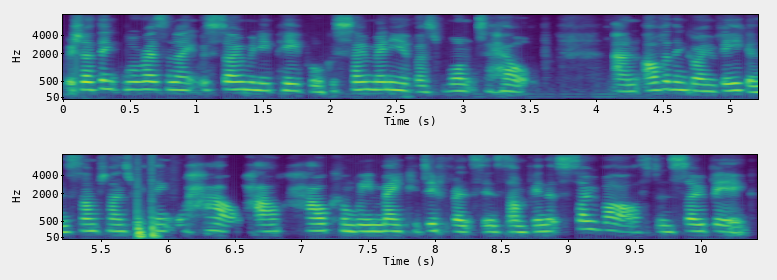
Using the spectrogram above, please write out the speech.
which I think will resonate with so many people because so many of us want to help. And other than going vegan, sometimes we think, well, how? How how can we make a difference in something that's so vast and so big?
